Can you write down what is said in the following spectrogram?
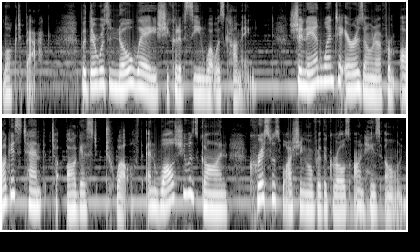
looked back but there was no way she could have seen what was coming. Shanann went to Arizona from August 10th to August 12th, and while she was gone, Chris was watching over the girls on his own.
